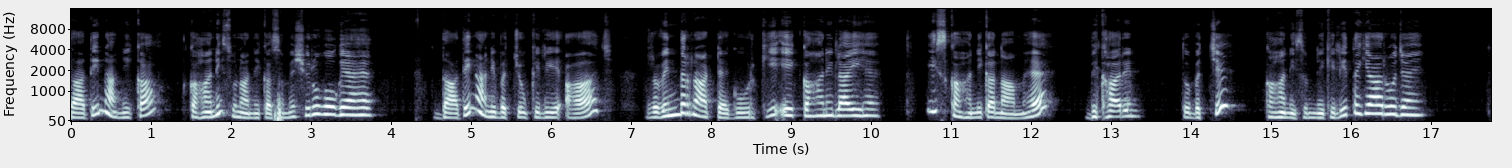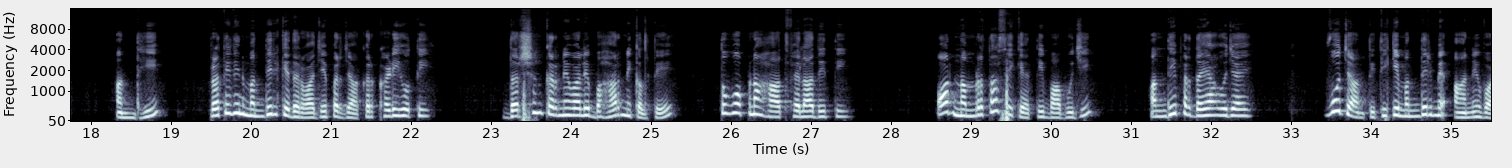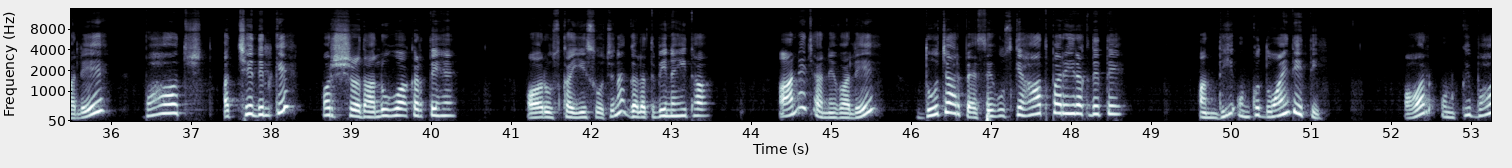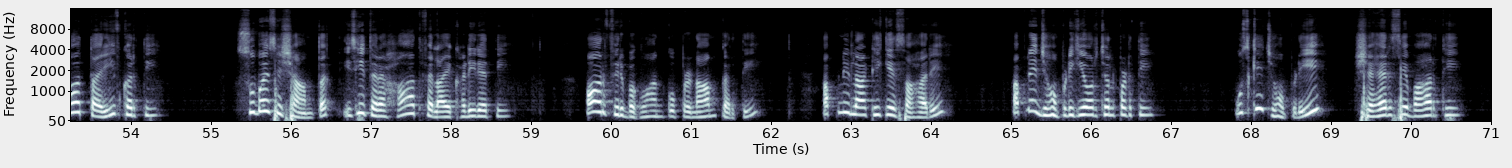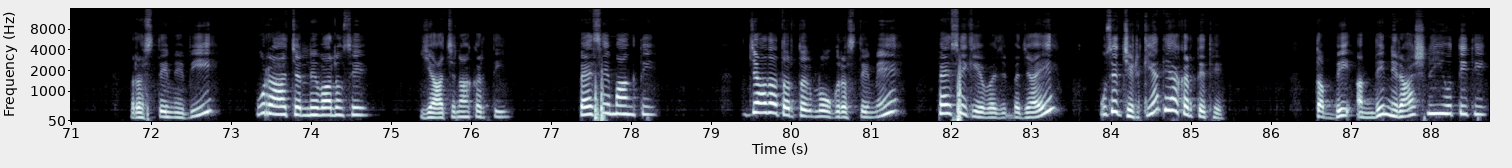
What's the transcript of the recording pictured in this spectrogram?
दादी नानी का कहानी सुनाने का समय शुरू हो गया है। दादी नानी बच्चों के लिए आज रविंद्रनाथ टैगोर की एक कहानी लाई है। इस कहानी का नाम है भिखारिन। तो बच्चे, कहानी सुनने के लिए तैयार हो जाएँ। अंधी प्रतिदिन मंदिर के दरवाजे पर जाकर खड़ी होती। दर्शन करने वाले बाहर निकलते तो वो अपना हाथ फैला देती। और नम्रता से कहती, बाबूजी, अंधे पर दया हो जाए। वो जानती थी कि मंदिर में आने वाले बहुत अच्छे दिल के और श्रद्धालु हुआ करते हैं और उसका ये सोचना गलत भी नहीं था। आने जाने वाले दो चार पैसे उसके हाथ पर ही रख देते। अंधी उनको दुआएँ देती और उनकी बहुत तारीफ़ करती। सुबह से शाम तक इसी तरह हाथ फैलाए खड़ी रहती और फिर भगवान को प्रणाम करती, अपनी लाठी के सहारे अपने झोंपड़ी की ओर चल पड़ती। उसकी झोंपड़ी शहर से बाहर थी। रास्ते में भी वो राह चलने वालों से याचना करती, पैसे मांगती। ज़्यादातर तो लोग रास्ते में पैसे के बजाय उसे झिटकियाँ दिया करते थे। तब भी अंधी निराश नहीं होती थी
